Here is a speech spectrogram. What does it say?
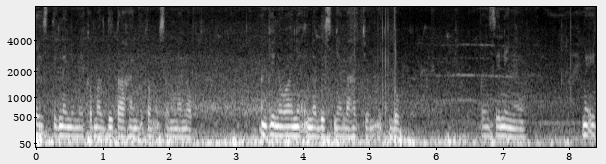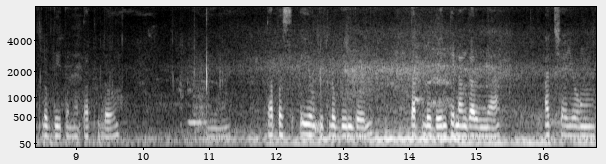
Guys, tingnan niyo may kamalditahan itong isang manok. Ang ginawa niya, inalis niya lahat yung itlog. Pansinin niyo. May itlog dito na tatlo. Ayan. Tapos eh, yung itlog din doon. Tatlo din, tinanggal niya. At siya yung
